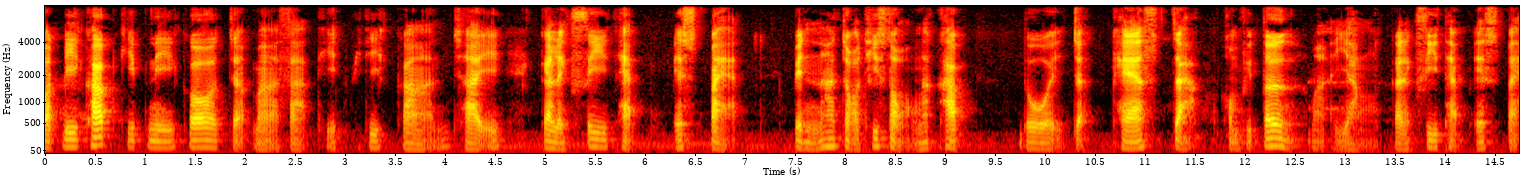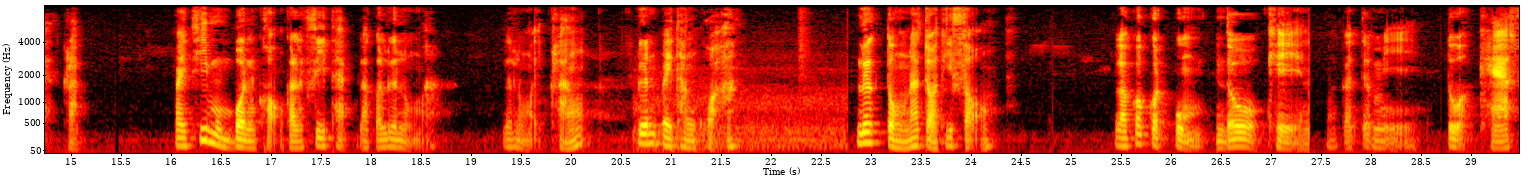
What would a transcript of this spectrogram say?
วัสดีครับ คลิปนี้ก็จะมาสาธิตวิธีการใช้ Galaxy Tab S8 เป็นหน้าจอที่ 2 นะครับ โดยจะแคสจากคอมพิวเตอร์มาอย่าง Galaxy Tab S8 ครับ ไปที่มุมบนของ Galaxy Tab แล้วก็เลื่อนลงมา เลื่อนลงมาอีกครั้ง เลื่อนไปทางขวา เลือกตรงหน้าจอที่ 2 แล้วก็กดปุ่ม Windows K มันก็จะมี ตัว Cast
